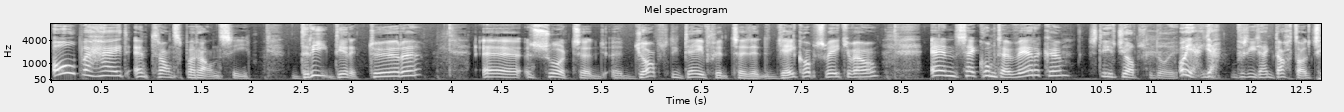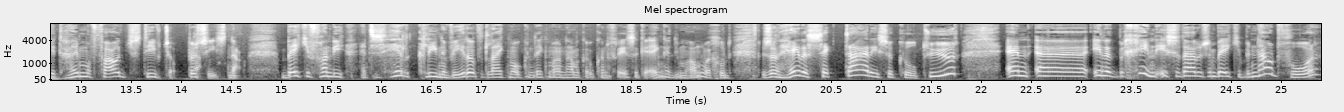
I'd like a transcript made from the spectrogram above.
openheid en transparantie. Drie directeuren. Eh, een soort eh, Jobs, die David eh, Jacobs, weet je wel. En zij komt daar werken. Steve Jobs bedoel je? Oh ja, ja, precies. Ik dacht al, ik zit helemaal fout. Steve Jobs, precies. Nou, een beetje van die... Het is een hele clean wereld. Het lijkt me ook, lijkt me namelijk ook een vreselijke enge, die man. Maar goed, dus een hele sectarische cultuur. En eh, in het begin is ze daar dus een beetje benauwd voor.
